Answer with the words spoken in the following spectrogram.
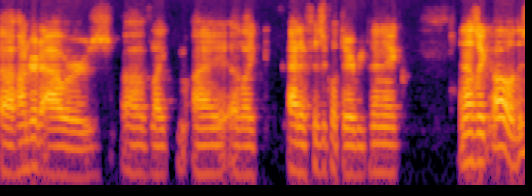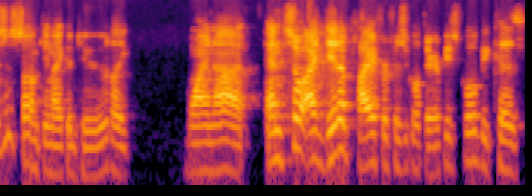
a hundred hours of like I uh, like at a physical therapy clinic, and I was like, oh, this is something I could do. Like, why not? And so I did apply for physical therapy school because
